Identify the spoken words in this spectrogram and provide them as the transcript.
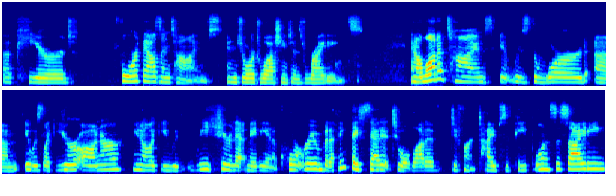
appeared 4,000 times in George Washington's writings. And a lot of times it was the word, um, it was like your honor, you know, like you would, we hear that maybe in a courtroom, but I think they said it to a lot of different types of people in society.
